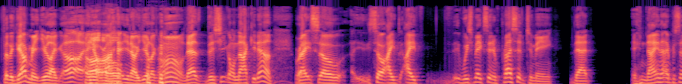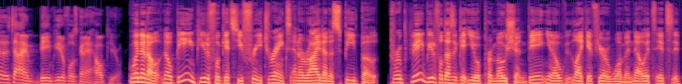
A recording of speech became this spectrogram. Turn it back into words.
for the government." You're like, "Oh, you know, you know you're like, oh, that's she gonna knock you down, right?" So, so I, I, which makes it impressive to me that 99% of the time, being beautiful is going to help you. Well, no, no, no. Being beautiful gets you free drinks and a ride on a speedboat. Being beautiful doesn't get you a promotion. Being, you know, like if you're a woman, no, it's it's it,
